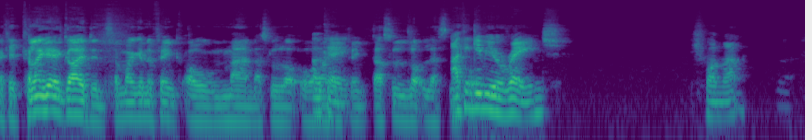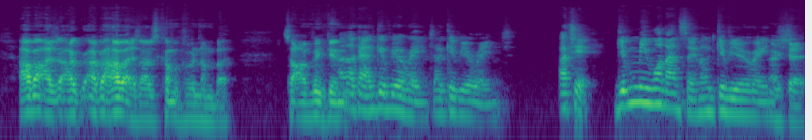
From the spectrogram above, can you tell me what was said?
Okay. Can I get a guidance? Am I going to think, oh man, that's a lot, or am I Okay. going to think that's a lot less? Than I can give you a range. If you want that. How about I, I, how about this? I'll just come up with a number. So I'm thinking. Okay, I'll give you a range. I'll give you a range. Actually, give me one answer and I'll give you a range. Okay.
